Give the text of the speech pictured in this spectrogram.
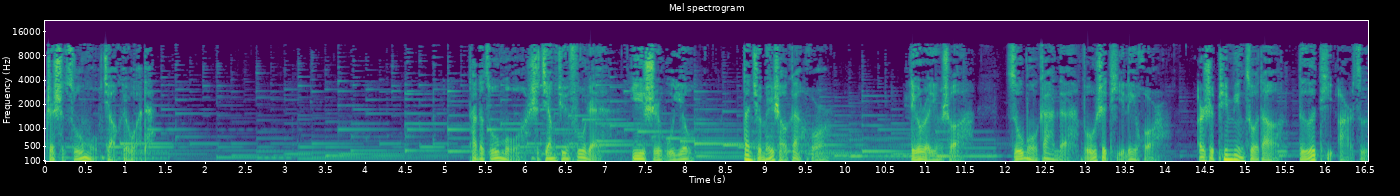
这是祖母教给我的。他的祖母是将军夫人。”衣食无忧，但却没少干活。刘若英说：“祖母干的不是体力活，而是拼命做到得体二字。”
